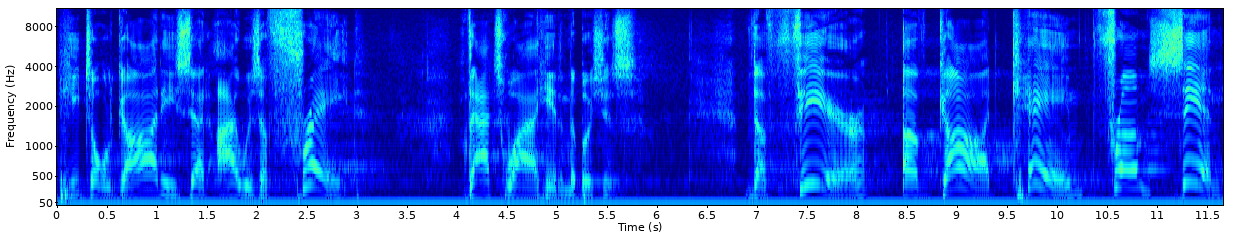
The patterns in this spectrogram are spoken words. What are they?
He told God, He said, I was afraid. That's why I hid in the bushes. The fear of God came from sin.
